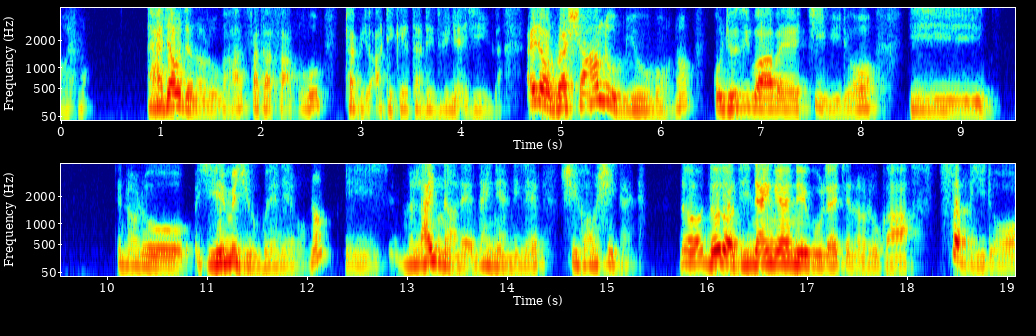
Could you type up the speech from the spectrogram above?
ဝင်ပေါ့ ဒါကြောင့်ကျွန်တော်တို့ကစက္ကစကိုထပ်ပြီးတော့ article 33နဲ့အရေးယူတာအဲ့တော့ရုရှားလိုမျိုးပေါ့နော်ကိုဂျိုးစီဝါပဲကြည့်ပြီးတော့ဒီကျွန်တော်တို့အရေးမယူဘဲနဲ့ပေါ့နော်ဒီမလိုက်နာတဲ့နိုင်ငံတွေလည်းရှိကောင်းရှိနိုင်တယ်တော့သို့တော့ဒီနိုင်ငံတွေကိုလည်းကျွန်တော်တို့ကဆက်ပြီးတော့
